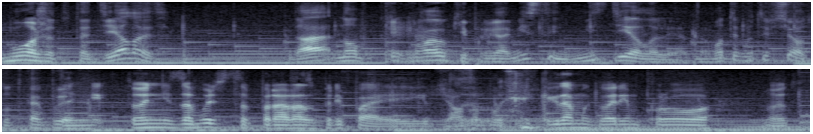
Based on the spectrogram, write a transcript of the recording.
может это делать, да, но криворукие программисты не сделали это. Вот и вот и все. Тут как бы... Да никто не заботится про Raspberry Pi. Я забочусь. Когда мы говорим про... Ну, это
